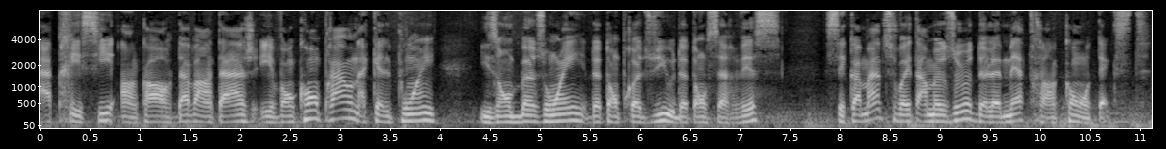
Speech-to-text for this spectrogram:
apprécier encore davantage et vont comprendre à quel point ils ont besoin de ton produit ou de ton service, c'est comment tu vas être en mesure de le mettre en contexte.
